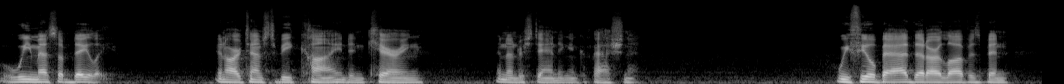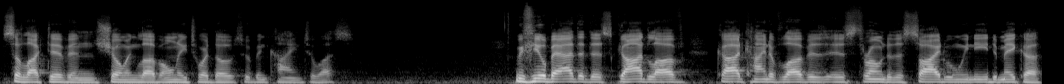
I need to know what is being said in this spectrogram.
We mess up daily in our attempts to be kind and caring and understanding and compassionate. We feel bad that our love has been selective in showing love only toward those who've been kind to us. We feel bad that this God love, God kind of love, is, is thrown to the side when we need to make a,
